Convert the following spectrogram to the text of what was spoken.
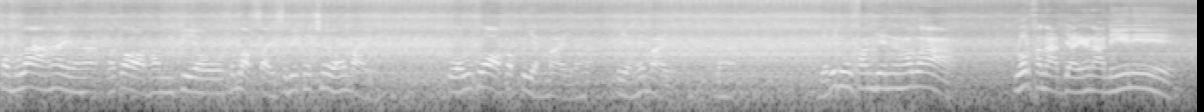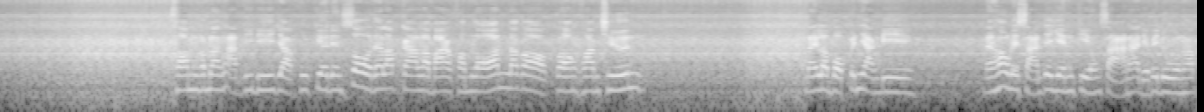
ฟอร์มูล่าให้นะฮะแล้วก็ทำเกลียวสำหรับใส่สวิตช์เชเชอร์ให้ใหม่ ตัวลูกลอกก็เปลี่ยนใหม่นะฮะเปลี่ยนให้ใหม่นะฮะเดี๋ยวไปดูความเย็นนะครับว่า รถขนาดใหญ่ขนาดนี้นี่ คอมกำลังอัดดีๆ จากคูเกียเดนโซได้รับการระบายความร้อน แล้วก็กรองความชื้น ในระบบเป็นอย่างดี ในห้องโดยสารจะเย็นกี่องศานะเดี๋ยวไปดูกันครับ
